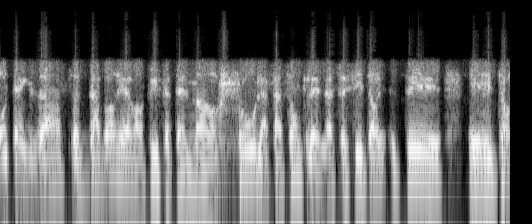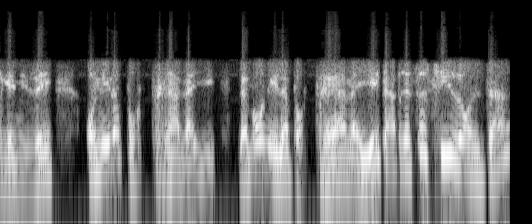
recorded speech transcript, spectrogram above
au Texas, d'abord et avant tout, il fait tellement chaud, la façon que la société est organisée, on est là pour travailler. Le monde est là pour travailler. Puis après ça, s'ils ont le temps,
